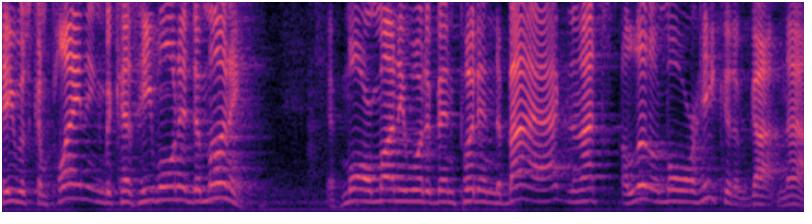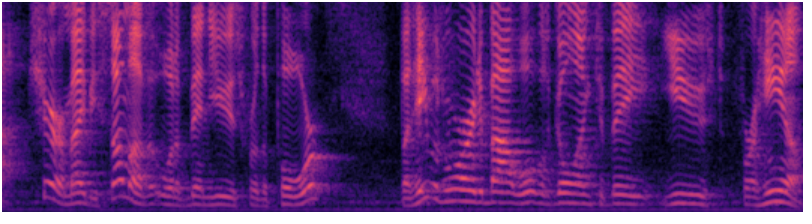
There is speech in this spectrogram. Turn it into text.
he was complaining because he wanted the money. If more money would have been put in the bag, then that's a little more he could have gotten out. Sure, maybe some of it would have been used for the poor, but he was worried about what was going to be used for him.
